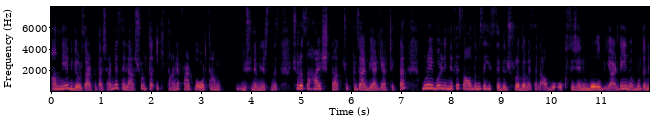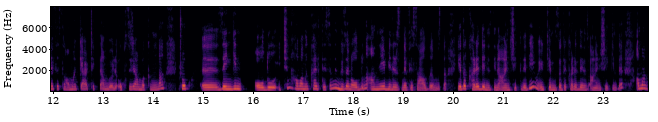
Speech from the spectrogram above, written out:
Anlayabiliyoruz arkadaşlar. Mesela şurada iki tane farklı ortam düşünebilirsiniz. Şurası Hallstatt. Çok güzel bir yer gerçekten. Burayı böyle nefes aldığınızı hissedin. Şurada mesela bu oksijenin bol bir yer değil mi? Burada nefes almak gerçekten böyle oksijen bakımından çok e, zengin olduğu için havanın kalitesinin güzel olduğunu anlayabiliriz nefes aldığımızda. Ya da Karadeniz yine aynı şekilde değil mi? Ülkemizde de Karadeniz aynı şekilde. Ama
